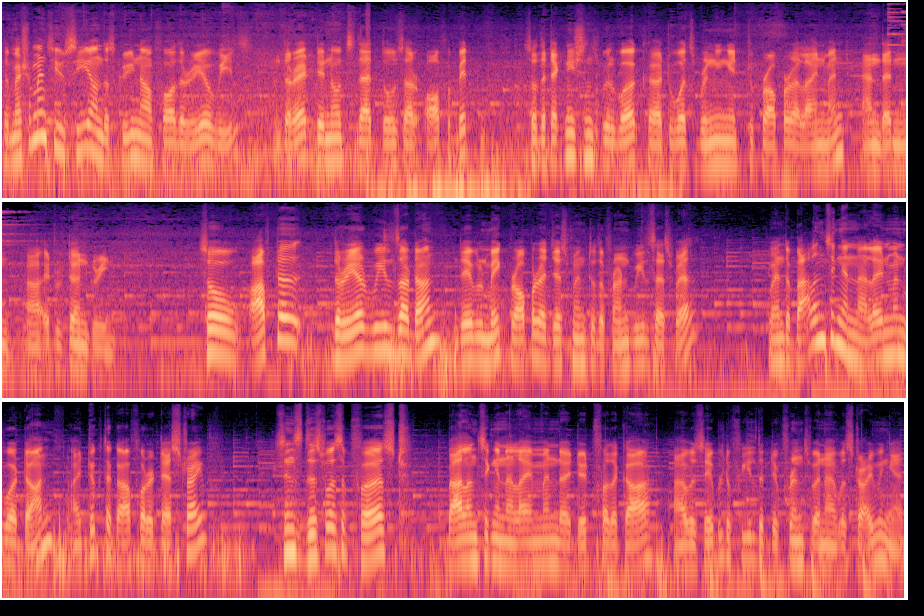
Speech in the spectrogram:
The measurements you see on the screen are for the rear wheels. The red denotes that those are off a bit. So the technicians will work uh, towards bringing it to proper alignment and then uh, it will turn green. So after the rear wheels are done, they will make proper adjustment to the front wheels as well. When the balancing and alignment were done, I took the car for a test drive. Since this was the first balancing and alignment I did for the car, I was able to feel the difference when I was driving it.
